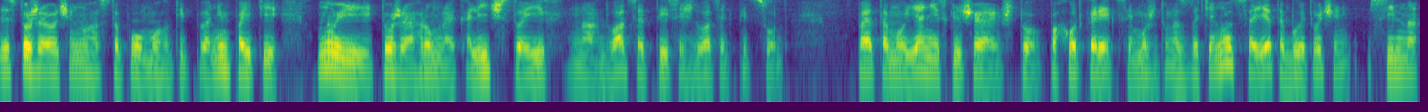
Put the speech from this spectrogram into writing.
Здесь тоже очень много стопов могут и по ним пойти. Ну и тоже огромное количество их на 20 тысяч, 20 500. Поэтому я не исключаю, что поход коррекции может у нас затянуться, и это будет очень сильно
